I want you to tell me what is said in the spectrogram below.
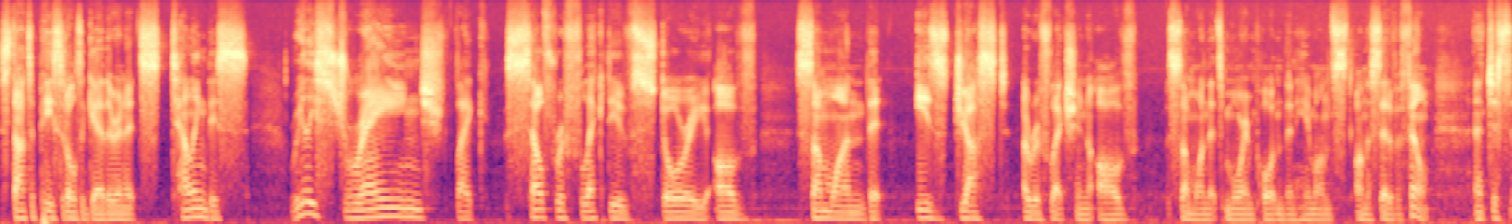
start to piece it all together and it's telling this really strange like self-reflective story of someone that is just a reflection of someone that's more important than him on on the set of a film. And it just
